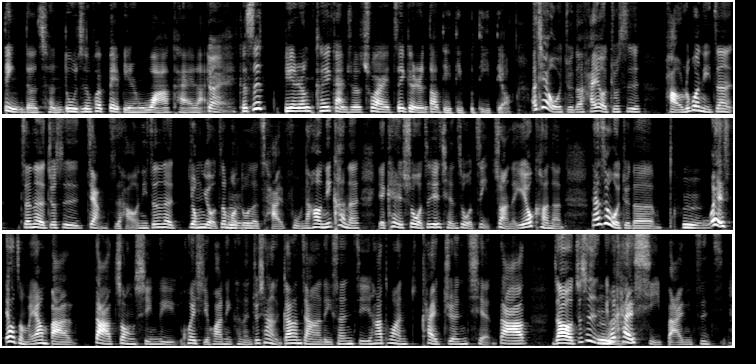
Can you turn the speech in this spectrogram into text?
定的程度，就是会被别人挖开来。对，可是。别人可以感觉出来这个人到底低不低调，而且我觉得还有就是，好，如果你真的真的就是这样子，好，你真的拥有这么多的财富，嗯、然后你可能也可以说我这些钱是我自己赚的，也有可能，但是我觉得，嗯，我也要怎么样把。大众心里会喜欢你，可能就像你刚刚讲的李生基，他突然开始捐钱，大家你知道，就是你会开始洗白你自己。嗯、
